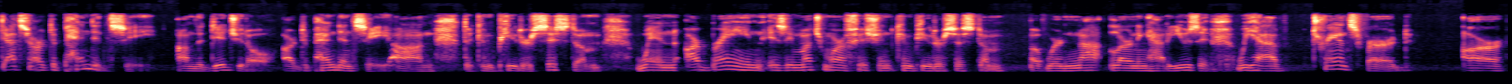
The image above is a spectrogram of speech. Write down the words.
That's our dependency on the digital, our dependency on the computer system, when our brain is a much more efficient computer system, but we're not learning how to use it. We have transferred our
